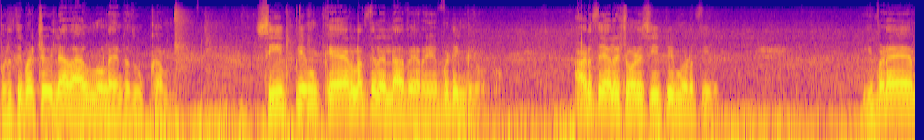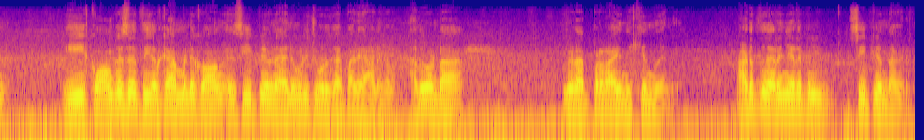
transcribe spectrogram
പ്രതിപക്ഷം ഇല്ലാതാകുന്നുള്ള എന്റെ ദുഃഖം. സി പി എം കേരളത്തിലല്ലാതെ വേറെ എവിടെയെങ്കിലും ഉണ്ടോ? അടുത്ത ഇലക്ഷനോടെ സി പി എം ഇവിടെ തീരും. ഇവിടെ ഈ കോൺഗ്രസ് തീർക്കാൻ വേണ്ടി കോൺഗ്രസ് സി പി എമ്മിനെ അനുകൂലിച്ചു കൊടുക്കുക പല ആളുകളും. അതുകൊണ്ടാണ് ഇവിടെ പിണറായി നിൽക്കുന്നത് തന്നെ. അടുത്ത തെരഞ്ഞെടുപ്പിൽ സി പി എം തകരും.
